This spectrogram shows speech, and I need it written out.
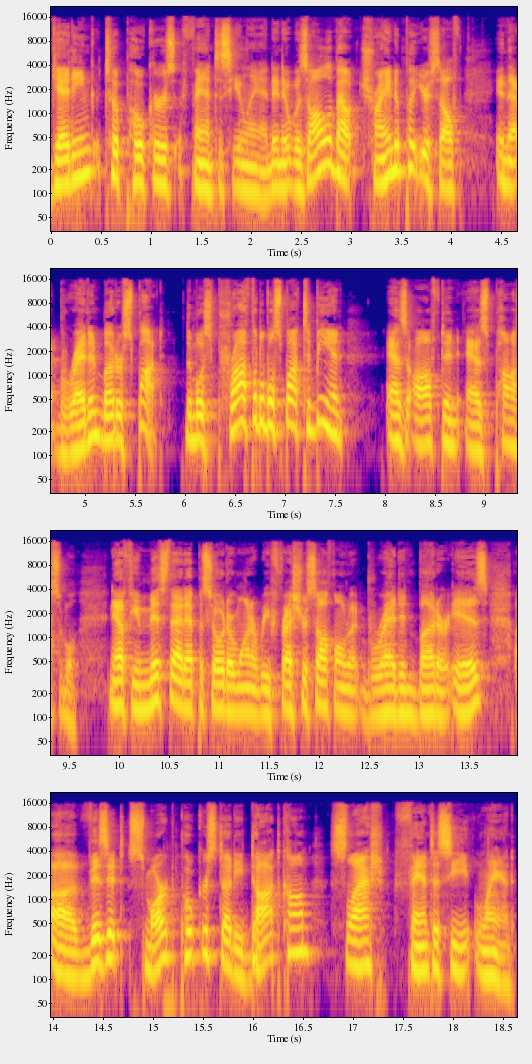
Getting to Poker's Fantasy Land, and it was all about trying to put yourself in that bread and butter spot, the most profitable spot to be in as often as possible. Now, if you missed that episode or want to refresh yourself on what bread and butter is, uh, visit smartpokerstudy.com slash fantasyland.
